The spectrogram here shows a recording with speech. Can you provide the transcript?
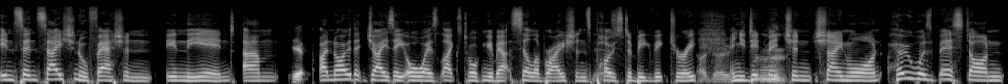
in sensational fashion in the end. Um, Yep. I know that Jay Z always likes talking about celebrations post a big victory. I do. And you Mm. did mention Shane Warne. Who was best on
